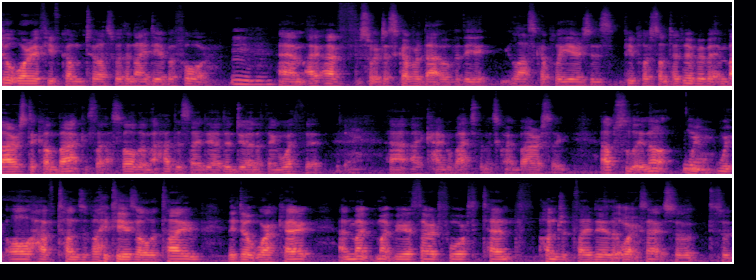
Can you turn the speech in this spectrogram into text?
don't worry if you've come to us with an idea before. Mm-hmm. Um, I, I've sort of discovered that over the last couple of years is people are sometimes maybe a bit embarrassed to come back. It's like I saw them, I had this idea, I didn't do anything with it. Yeah. Uh, I can't go back to them. It's quite embarrassing. Absolutely not. We, we all have tons of ideas all the time. They don't work out, and might might be your third, fourth, tenth, hundredth idea that Yeah. works out. So so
